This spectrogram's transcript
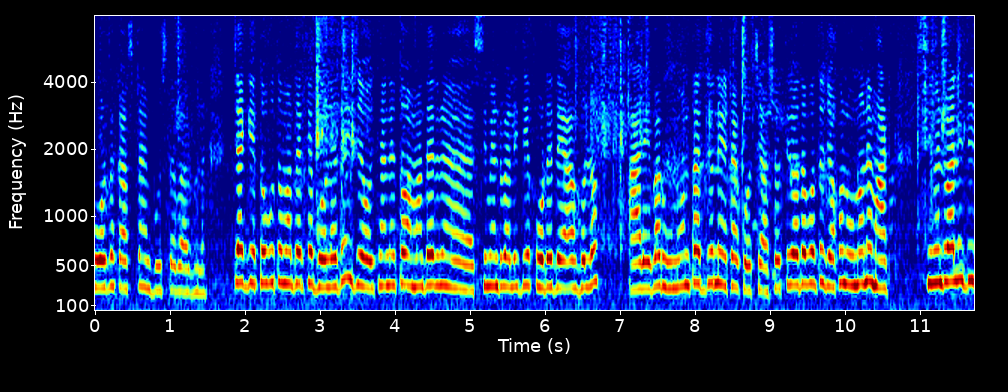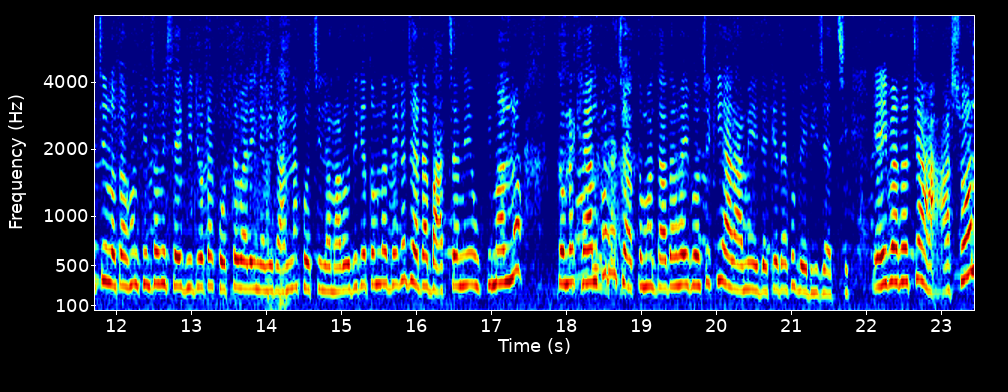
করবে কাজটা আমি বুঝতে পারব না। যাক তবু তোমাদেরকে বলে দেই যে ওইখানে তো আমাদের সিমেন্ট বালি দিয়ে করে দেওয়া হলো। আর এবার উনুনটার জন্য এটা করছে। আর সত্যি কথা বলতে যখন উনুনে মাঠ সিমেন্ট বালি দিচ্ছিল, তখন কিন্তু আমি সেই ভিডিওটা করতে পারিনি। আমি রান্না করছিলাম। আর ওদিকে তোমরা দেখেছ, একটা বাচ্চা মেয়ে উঁকি মারলো। তোমরা খেয়াল করেছ? আর তোমার দাদা ভাই বলছে, কি আর আমি এই দেখে দেখো বেরিয়ে যাচ্ছি? এইবার হচ্ছে আসল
